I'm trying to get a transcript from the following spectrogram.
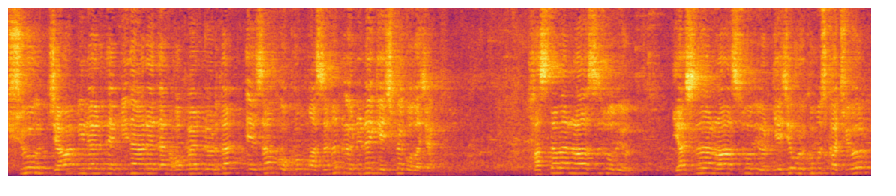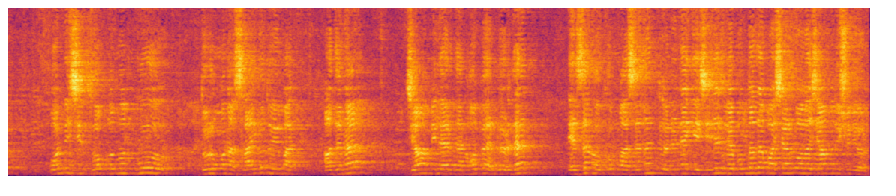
şu camilerde, minareden, hoparlörden ezan okunmasının önüne geçmek olacak. Hastalar rahatsız oluyor. Yaşlılar rahatsız oluyor. Gece uykumuz kaçıyor. Onun için toplumun bu durumuna saygı duymak adına camilerden, hoparlörden ezan okunmasının önüne geçeceğiz ve bunda da başarılı olacağımı düşünüyorum.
